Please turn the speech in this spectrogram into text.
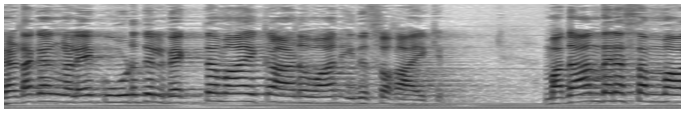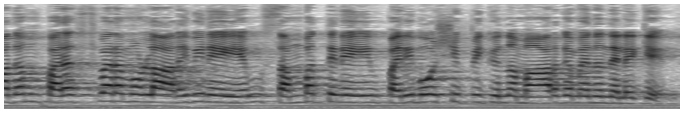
ഘടകങ്ങളെ കൂടുതൽ വ്യക്തമായി കാണുവാൻ ഇത് സഹായിക്കും. മതാന്തര സംവാദം പരസ്പരമുള്ള അറിവിനെയും സമ്പത്തിനെയും പരിപോഷിപ്പിക്കുന്ന മാർഗമെന്ന നിലയ്ക്ക്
